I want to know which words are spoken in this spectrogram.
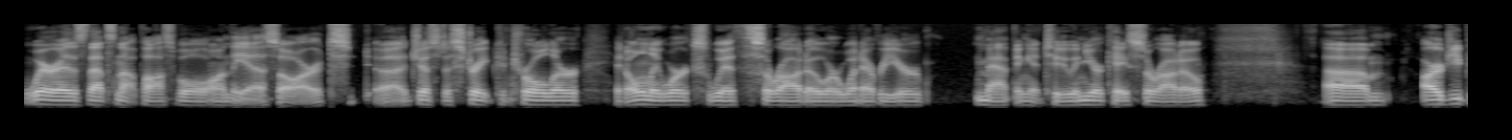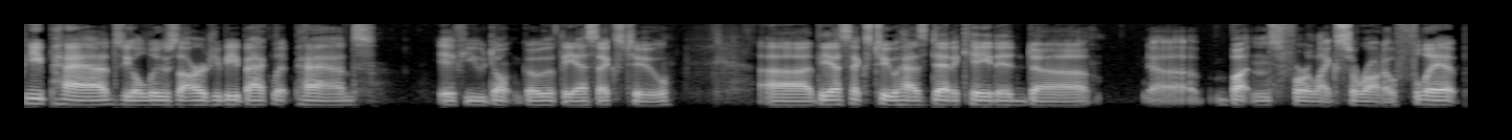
Whereas that's not possible on the SR. It's uh, just a straight controller. It only works with Serato or whatever you're mapping it to. In your case, Serato. Um, RGB pads, you'll lose the RGB backlit pads if you don't go with the SX2. Uh, the SX2 has dedicated uh, uh, buttons for like Serato Flip.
